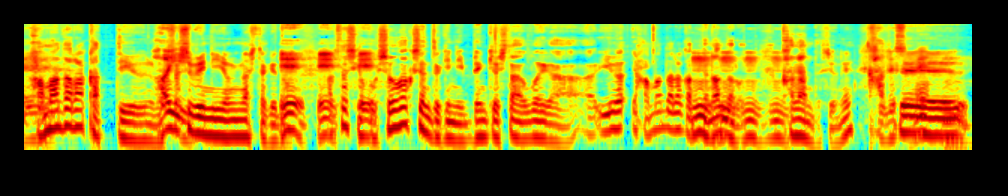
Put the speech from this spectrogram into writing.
え、浜だらかっていうのを久しぶりに読みましたけど、はいえ、確か僕小学生の時に勉強した覚えが、浜だらかってなんだろう、うんうんうん、蚊なんですよね。蚊ですね。うん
